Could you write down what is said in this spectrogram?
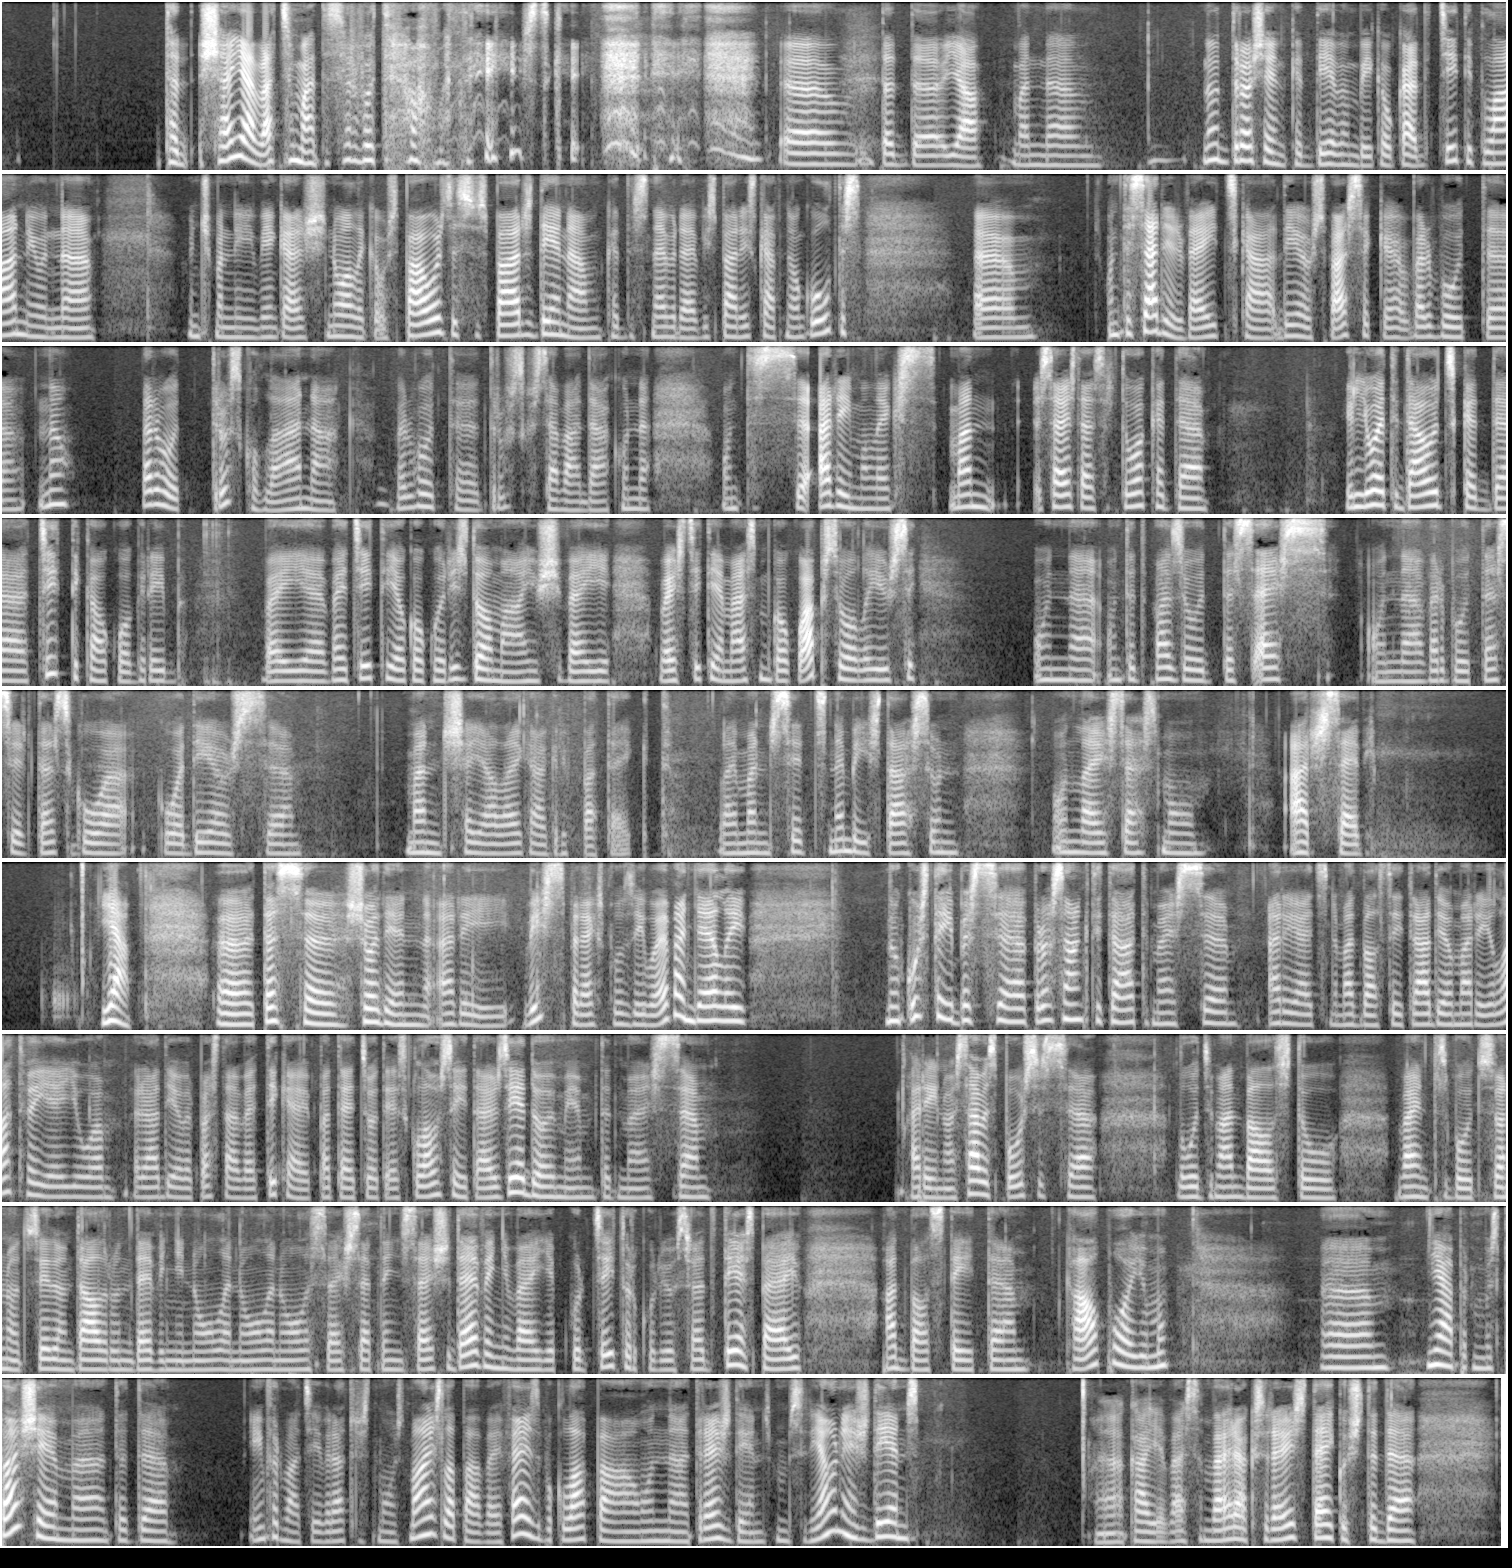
tad šajā vecumā tas var būt traumatiski. uh, tad, uh, jā, man... Uh, nu, droši vien, ka Dievam bija kaut kādi citi plāni, un uh, viņš manī vienkārši nolika uz pauzes uz pāris dienām, kad es nevarēju vispār izkāpt no gultas. Um, un tas arī ir veids, kā Dievs pasaka, varbūt, uh, nu, varbūt drusku lēnāk, varbūt uh, drusku savādāk. Un, un tas arī, man liekas, man saistās ar to, ka uh, ir ļoti daudz, kad uh, citi kaut ko grib, uh, vai citi jau kaut ko ir izdomājuši, vai, vai es citiem esmu kaut ko apsolījusi, un, uh, un tad pazūd tas es, un uh, varbūt tas ir tas, ko, ko Dievs man šajā laikā grib pateikt lai man sirds nebīstās un, un lai es esmu ar sevi. Jā, tas šodien arī viss par eksplozīvo evaņģēliju. No kustības prosanktitāti mēs arī aicinam atbalstīt Radio Mariju Latvijai, jo radio var pastāvēt tikai pateicoties klausītāju ziedojumiem, tad mēs arī no savas puses lūdzam atbalstu vai nu tas būtu zvanot uz iedomu tālruni 900-6769 vai jebkur citur, kur jūs redzat iespēju atbalstīt um, kalpojumu. Um, jā, par mums pašiem, tad uh, informācija var atrast mūsu mājaslapā vai Facebook lapā, un uh, trešdienas mums ir jauniešu dienas. Uh, kā jau esam vairākas reizes teikuši, tad uh,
